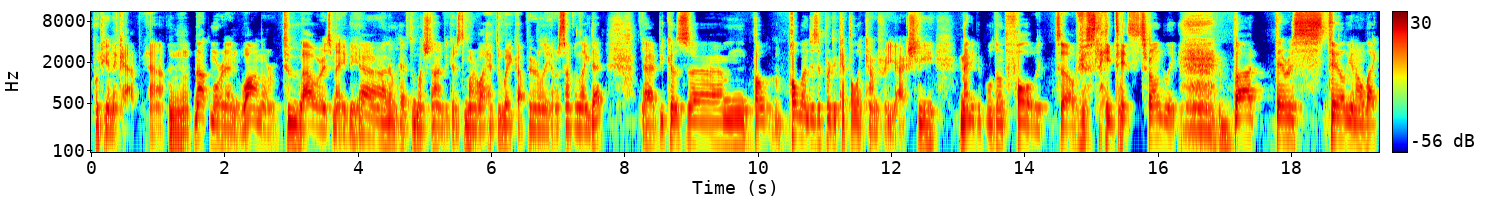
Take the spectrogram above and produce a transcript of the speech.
put you in a cab. Yeah, mm -hmm. not more than one or two hours maybe. Yeah, I don't have too much time because tomorrow I have to wake up early or something like that. Uh, because um, Pol Poland is a pretty Catholic country. Actually, many people don't follow it uh, obviously this strongly, but there is still you know like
